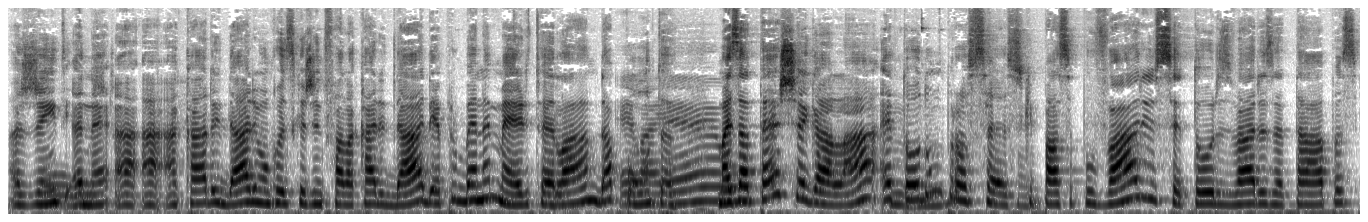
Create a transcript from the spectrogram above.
A gente, né, a, a, caridade, uma coisa que a gente fala, a caridade é para o benemérito, é lá da ponta. É Mas até chegar lá é uhum. todo um processo é. que passa por vários setores, várias etapas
